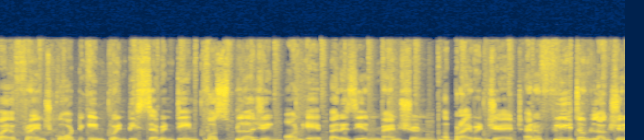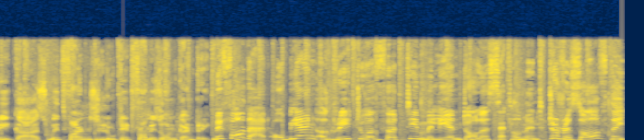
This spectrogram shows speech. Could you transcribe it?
by a French court in 2017 for splurging on a Parisian mansion, a private jet, and a fleet of luxury cars with funds looted from his own country. Before that, Obiang agreed to a $30 million settlement to resolve the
